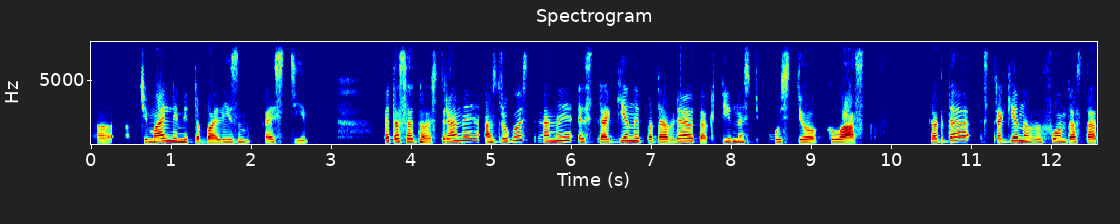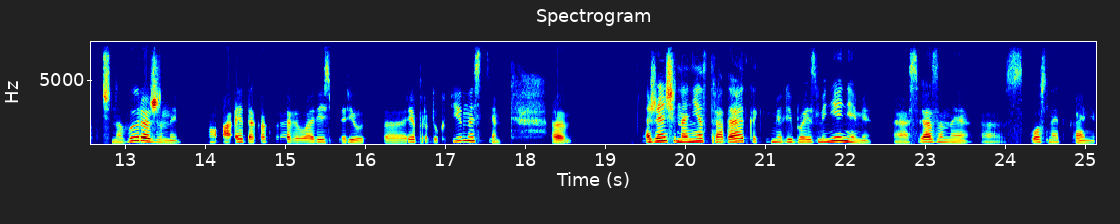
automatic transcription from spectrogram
а, оптимальный метаболизм кости. Это с одной стороны, а с другой стороны эстрогены подавляют активность остеокластов. Когда эстрогеновый фон достаточно выраженный, ну, а это, как правило, весь период э, репродуктивности, э, женщина не страдает какими-либо изменениями, э, связанные с костной тканью.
